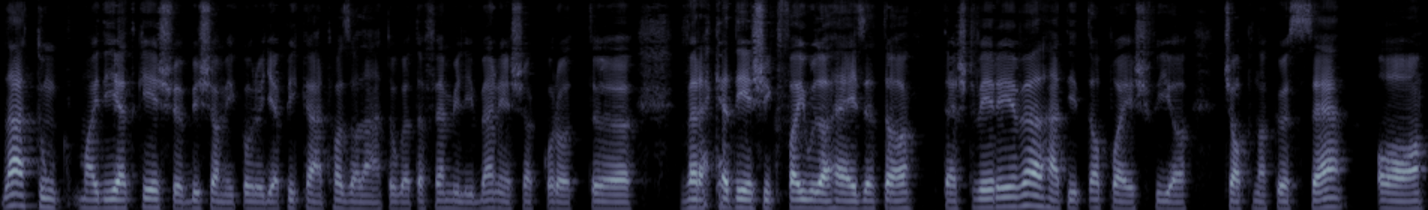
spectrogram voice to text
Láttunk majd ilyet később is, amikor ugye Pikát hazalátogat a Familyben, és akkor ott verekedésig fajul a helyzet a testvérével, hát itt apa és fia csapnak össze, a,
